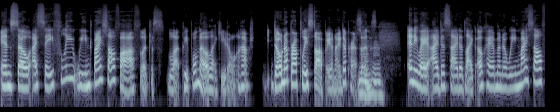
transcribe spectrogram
And so I safely weaned myself off, let just let people know, like, you don't have don't abruptly stop antidepressants. Mhm. Anyway, I decided like, "Okay, I'm gonna wean myself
